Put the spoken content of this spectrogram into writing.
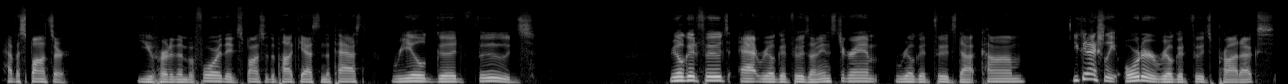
have a sponsor. You've heard of them before. They've sponsored the podcast in the past. Real Good Foods. Real Good Foods at Real Good Foods on Instagram, realgoodfoods.com. You can actually order Real Good Foods products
